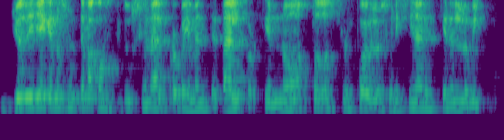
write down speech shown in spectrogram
Yo diría que no es un tema constitucional propiamente tal, porque no todos los pueblos originarios quieren lo mismo.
